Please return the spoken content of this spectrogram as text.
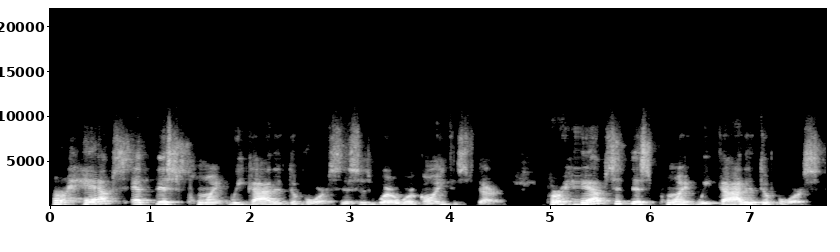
Perhaps at this point we got a divorce. This is where we're going to start. Perhaps at this point we got a divorce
